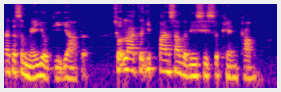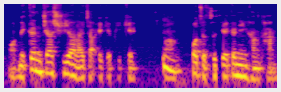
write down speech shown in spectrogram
那个是没有抵押的，所以那个一般上的利息是偏高哦，你更加需要来找 AKPK 啊，或者直接跟银行谈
